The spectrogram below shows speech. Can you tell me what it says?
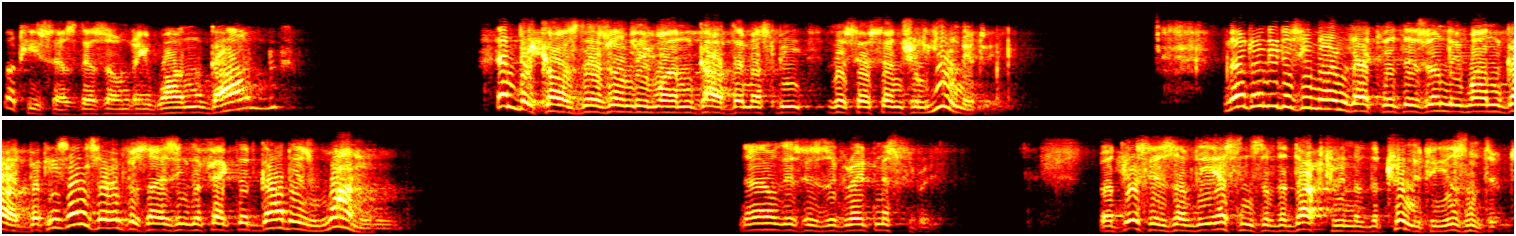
But he says there's only one God. And because there's only one God, there must be this essential unity. Not only does he mean that, that there's only one God, but he's also emphasizing the fact that God is one. Now, this is a great mystery. But this is of the essence of the doctrine of the Trinity, isn't it?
